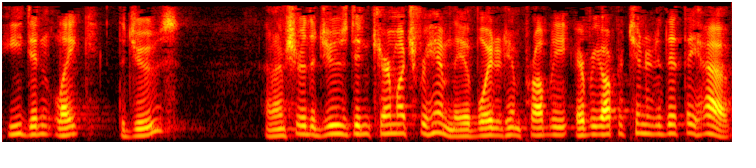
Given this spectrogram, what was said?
He didn't like the Jews, and I'm sure the Jews didn't care much for him. They avoided him probably every opportunity that they have.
